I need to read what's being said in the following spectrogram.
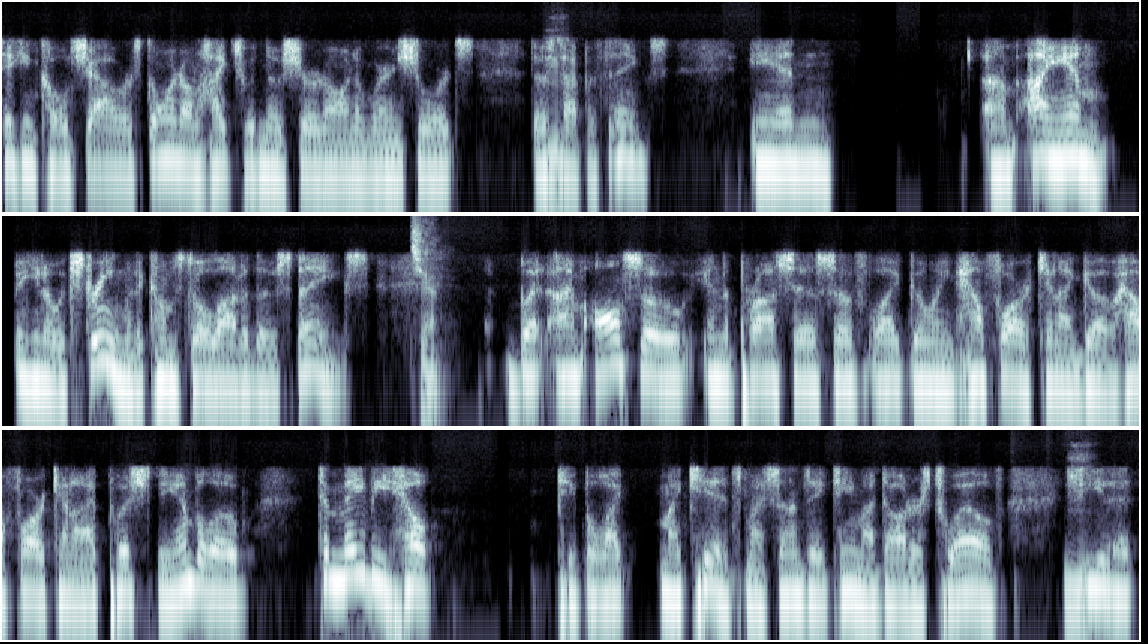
taking cold showers, going on hikes with no shirt on and wearing shorts, those mm. type of things. And um, I am, you know, extreme when it comes to a lot of those things. Sure but I'm also in the process of like going, how far can I go? How far can I push the envelope to maybe help people like my kids? My son's 18, my daughter's 12. Mm. See that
